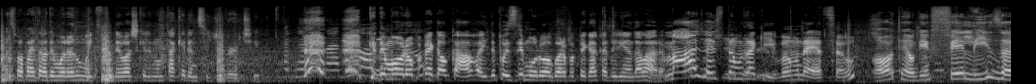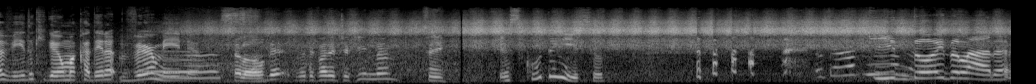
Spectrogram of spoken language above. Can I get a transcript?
Mas o papai tava demorando muito, entendeu? Acho que ele não tá querendo se divertir. Porque demorou pra pegar o carro, aí depois demorou agora pra pegar a cadeirinha da Lara. Mas já estamos aqui, vamos nessa. Ó, tem alguém feliz da vida que ganhou uma cadeira vermelha. Hello. Dovete fare il check-in? Sì. Escutem isso. Que doido, Lara.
